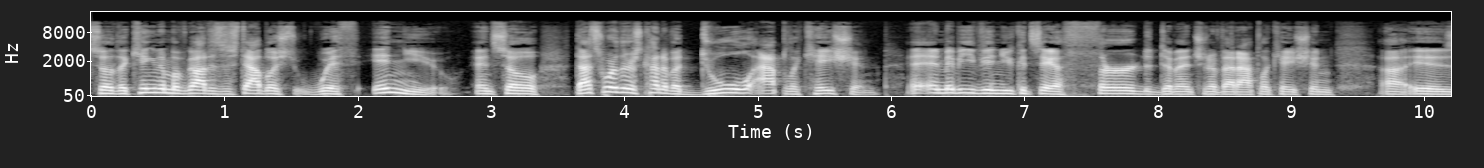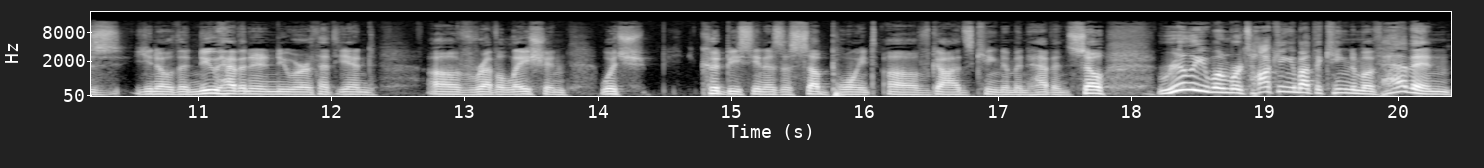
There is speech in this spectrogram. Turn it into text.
So the kingdom of God is established within you. And so that's where there's kind of a dual application. And maybe even you could say a third dimension of that application uh, is, you know, the new heaven and new earth at the end of Revelation, which could be seen as a subpoint of God's kingdom in heaven. So really, when we're talking about the kingdom of heaven,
